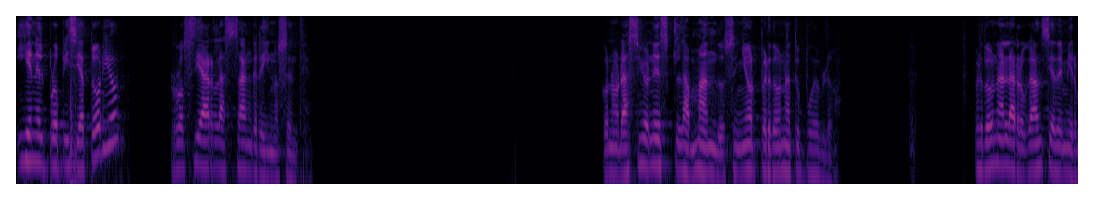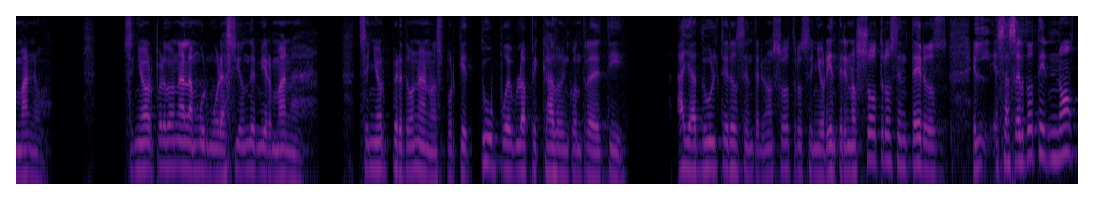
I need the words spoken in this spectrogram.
y en el propiciatorio rociar la sangre inocente. Con oraciones clamando, Señor, perdona a tu pueblo. Perdona la arrogancia de mi hermano. Señor, perdona la murmuración de mi hermana. Señor, perdónanos porque tu pueblo ha pecado en contra de ti. Hay adúlteros entre nosotros, Señor, entre nosotros enteros. El sacerdote no,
